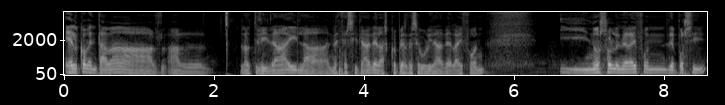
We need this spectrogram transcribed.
Él comentaba la utilidad y la necesidad de las copias de seguridad del iPhone y no solo en el iPhone de por sí,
